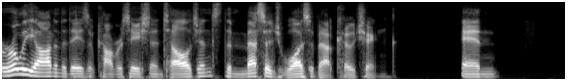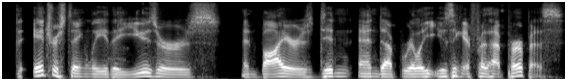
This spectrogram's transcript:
early on in the days of conversation intelligence, the message was about coaching, and the, interestingly, the users and buyers didn't end up really using it for that purpose.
